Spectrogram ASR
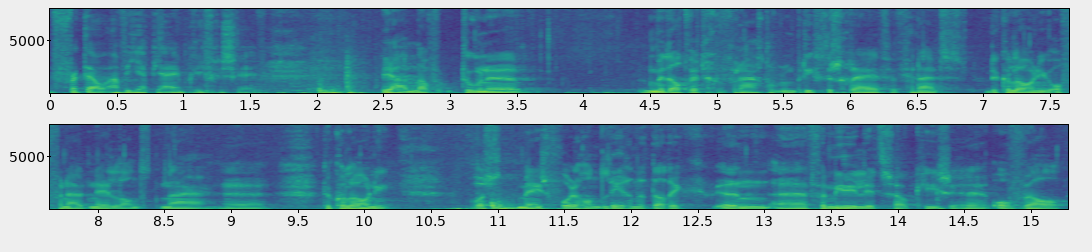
vertel, aan wie heb jij een brief geschreven? Ja, nou, toen uh, me dat werd gevraagd om een brief te schrijven... vanuit de kolonie of vanuit Nederland naar de kolonie was het meest voor de hand liggende dat ik een uh, familielid zou kiezen. Hè? Ofwel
